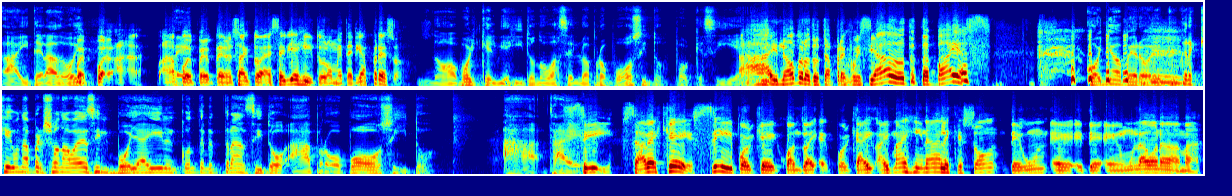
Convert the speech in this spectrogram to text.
Ahí te la doy. Pues, pues, ah, ah, Pe- pues, pero, pero exacto, a ese viejito lo meterías preso. No, porque el viejito no va a hacerlo a propósito, porque si él... Ay, no, pero tú estás prejuiciado, tú estás bias. Coño, pero eh, ¿tú crees que una persona va a decir voy a ir en contra del tránsito a propósito? Ah. Sí, ¿sabes qué? Sí, porque cuando hay, porque hay, hay marginales que son de un, eh, de- en un lado nada más.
